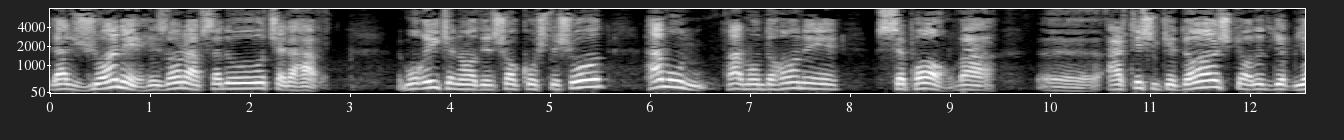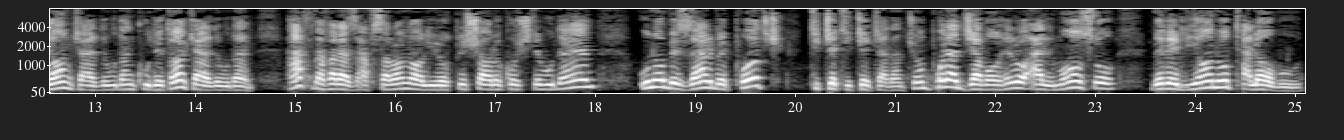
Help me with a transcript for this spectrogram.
در جوان 1747 موقعی که نادرشاه کشته شد همون فرماندهان سپاه و ارتشی که داشت که حالا دیگه قیام کرده بودن کودتا کرده بودن هفت نفر از افسران عالی رتبه شاه رو کشته بودن اونو به ضرب پتک تیکه تیکه کردن چون پر از جواهر و الماس و برلیان و طلا بود.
